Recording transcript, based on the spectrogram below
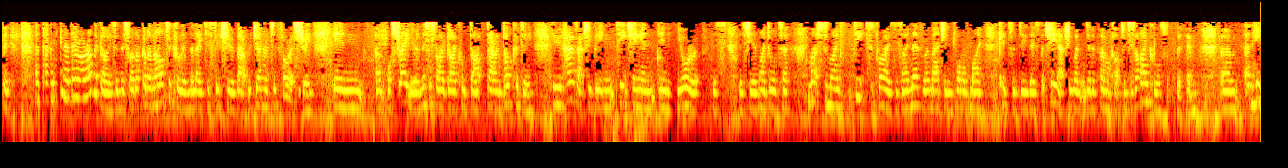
And, and, you know, there are other guys in this world. I've got an article in the latest issue about regenerative forestry in um, Australia, and this is by a guy called da- Darren Docherty, who has actually been teaching in, in Europe this this year. My daughter, much to my deep surprise, as I never imagined one of my kids would do this, but she actually went and did a permaculture design course with, him, um, and he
